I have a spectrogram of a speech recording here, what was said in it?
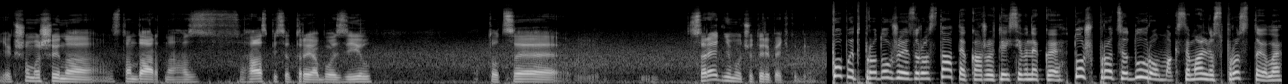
Якщо машина стандартна, газ, ГАЗ-53 або ЗІЛ, то це в середньому 4-5 кубів. Попит продовжує зростати, кажуть лісівники. Тож процедуру максимально спростили.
